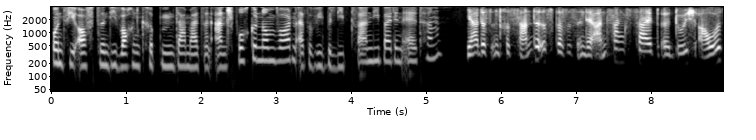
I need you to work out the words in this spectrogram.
Und wie oft sind die Wochenkrippen damals in Anspruch genommen worden? Also wie beliebt waren die bei den Eltern? Ja, das Interessante ist, dass es in der Anfangszeit äh, durchaus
